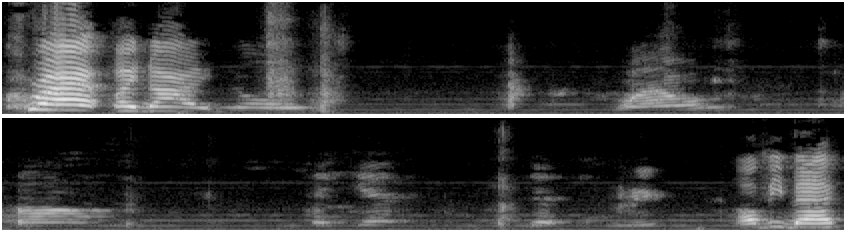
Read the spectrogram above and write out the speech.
Crap, I died. No. Well, um, I guess that's great. I'll be back.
